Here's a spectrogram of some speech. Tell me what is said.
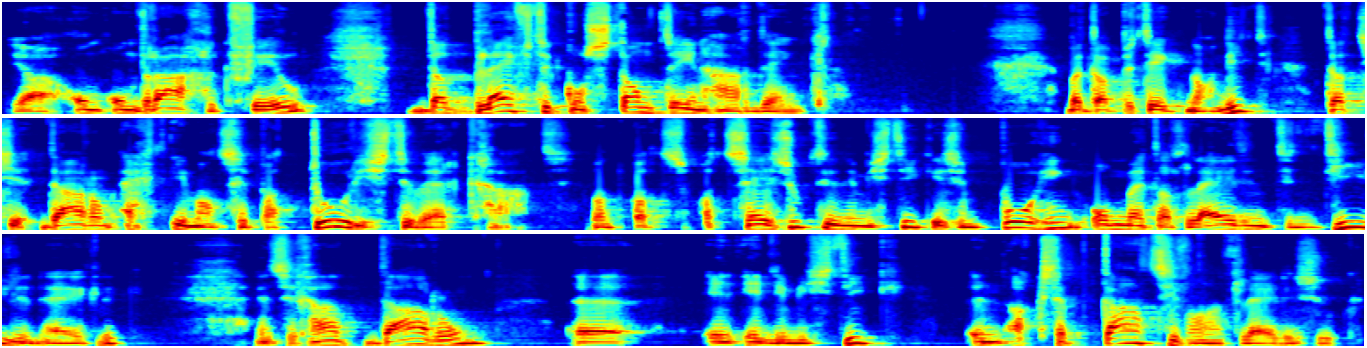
ja, on, ondraaglijk veel, dat blijft de constante in haar denken. Maar dat betekent nog niet dat je daarom echt emancipatorisch te werk gaat. Want wat, wat zij zoekt in de mystiek is een poging om met dat lijden te dealen eigenlijk. En ze gaat daarom eh, in, in de mystiek een acceptatie van het lijden zoeken.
